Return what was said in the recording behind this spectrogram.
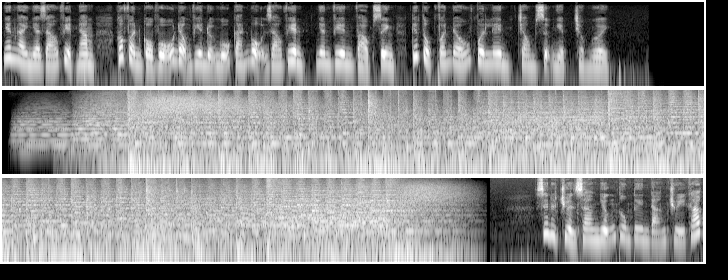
nhân Ngày Nhà giáo Việt Nam, góp phần cổ vũ động viên đội ngũ cán bộ giáo viên, nhân viên và học sinh tiếp tục phấn đấu vươn lên trong sự nghiệp chồng người. Xin được chuyển sang những thông tin đáng chú ý khác.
